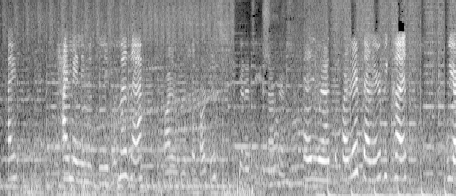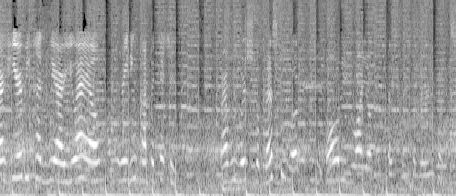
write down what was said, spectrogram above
Hi, hi, my name is Melissa. Hi, I am Joseph Artis. And we're at the Finer Center because we are here because we are UIL reading competition. And we wish the best of luck to all the UIL contestants for their events.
